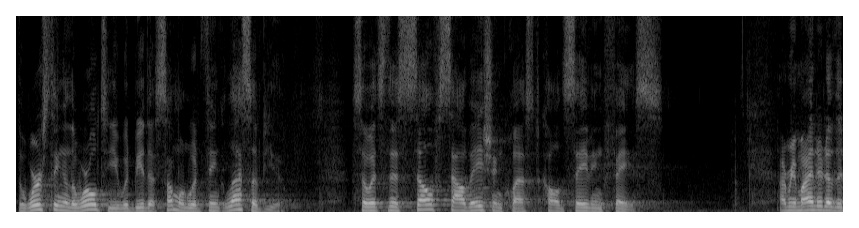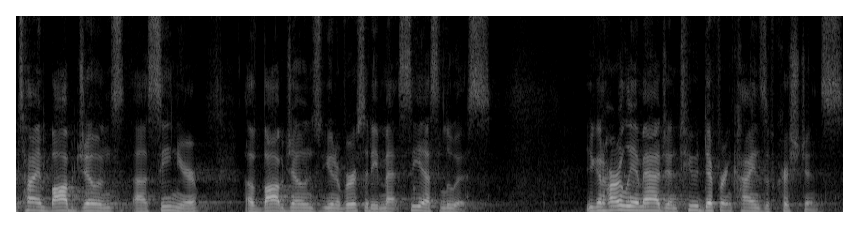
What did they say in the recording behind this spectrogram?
The worst thing in the world to you would be that someone would think less of you. So it's this self salvation quest called saving face. I'm reminded of the time Bob Jones, uh, Sr., of Bob Jones University met C.S. Lewis. You can hardly imagine two different kinds of Christians.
